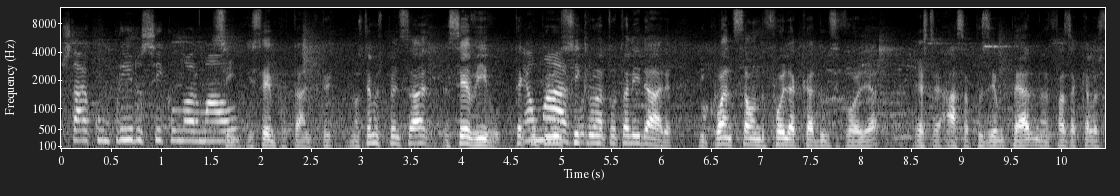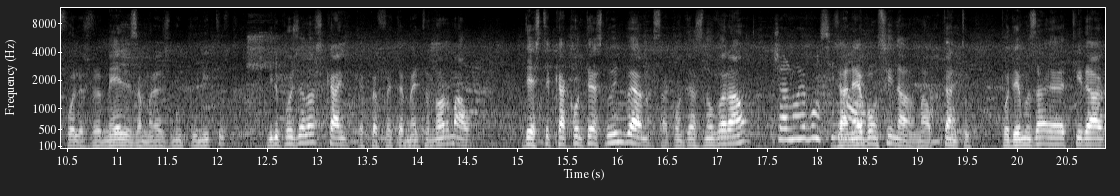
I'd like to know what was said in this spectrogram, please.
está a cumprir o ciclo normal. Sim, isso é importante. Nós temos que pensar em ser vivo, tem que É cumprir o ciclo na totalidade. E quando são de folha caducifolha, esta aça, por exemplo, perde, né, faz aquelas folhas vermelhas, amarelas muito bonitas, e depois elas caem. É perfeitamente normal. Desde que acontece no inverno. Se acontece no verão, Já não é bom sinal. já não é bom sinal. Não. Portanto, podemos eh, tirar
